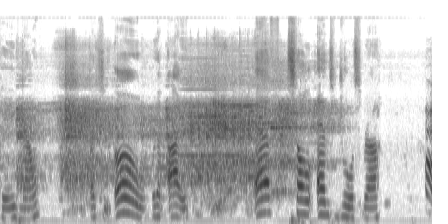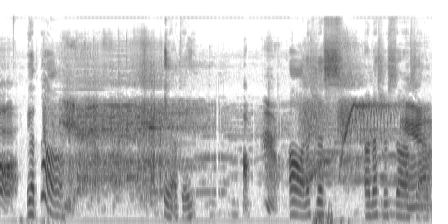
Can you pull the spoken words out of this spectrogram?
cave now. Let's see. Oh, we got I. F still ends jewels, bruh. Oh. Yeah, okay. Oh, that's just oh that's just uh, sad.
